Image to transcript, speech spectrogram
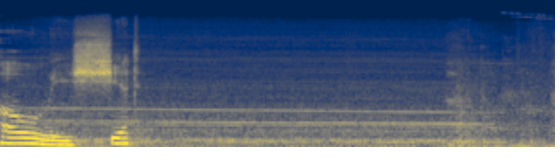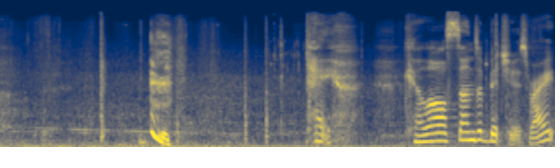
Holy shit. Hey, kill all sons of bitches, right?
